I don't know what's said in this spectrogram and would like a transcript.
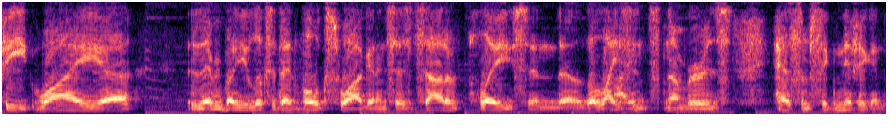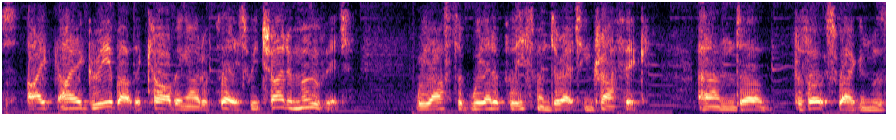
feet? Why uh, everybody looks at that Volkswagen and says it's out of place, and uh, the license number is has some significance. I, I agree about the car being out of place. We tried to move it. We asked. A, we had a policeman directing traffic, and uh, the Volkswagen was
